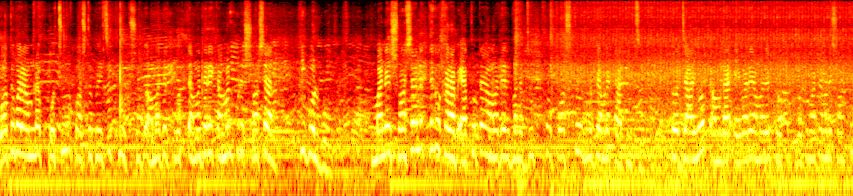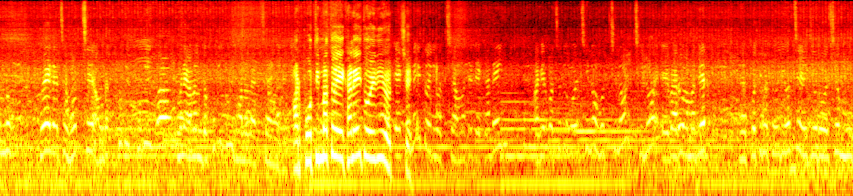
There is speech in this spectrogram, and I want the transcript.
গতবার আমরা প্রচুর কষ্ট পেয়েছি খুব শুধু আমাদের প্রত্যে- আমাদের এই কামালপুরের শ্মশান কি বলব? মানে শ্মশানের থেকেও খারাপ এতটা আমাদের মানে দুঃখ কষ্টর মধ্যে আমরা কাটিয়েছি। তো যাই হোক আমরা এবারে আমাদের প্রতি- প্রতিমাটা মানে সম্পূর্ণ হয়ে গেছে হচ্ছে আমরা খুবই খুবই মানে আনন্দ খুবই খুবই ভালো লাগছে আমাদের। আর প্রতিমা তো এখানেই তৈরি হচ্ছে। এখানেই তৈরি হচ্ছে আমাদের এখানেই আগের বছর তো হয়েছিল হচ্ছিল ছিল এবারও আমাদের প্রতিমা তৈরি হচ্ছে এই যে রয়েছে মুখ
